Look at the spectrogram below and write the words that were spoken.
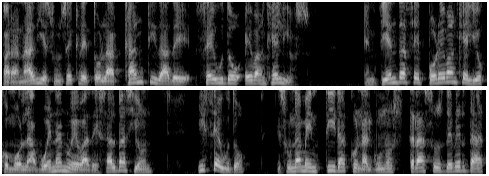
Para nadie es un secreto la cantidad de pseudo-evangelios Entiéndase por evangelio como la buena nueva de salvación y pseudo es una mentira con algunos trazos de verdad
